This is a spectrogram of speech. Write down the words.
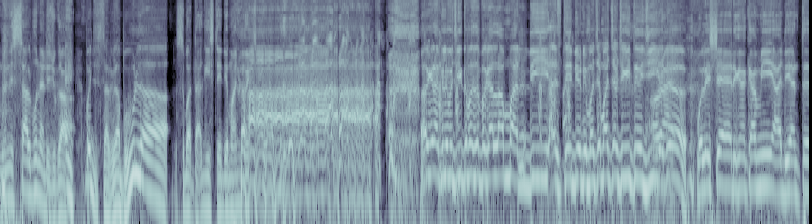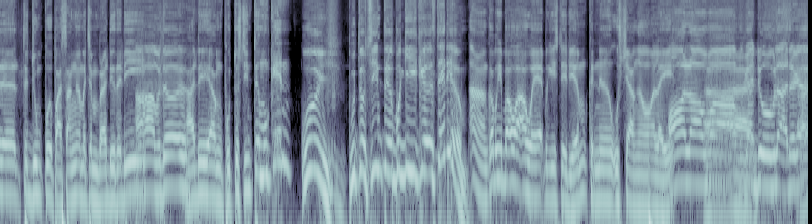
Menyesal pun ada juga Eh, menyesal kenapa pula? Sebab tak pergi stadium mana Okeylah bila bercerita pasal pengalaman di uh, stadium ni macam-macam cerita Ji ada. Boleh share dengan kami Ada yang ter, terjumpa pasangan Macam brother tadi Ah betul. Ada yang putus cinta mungkin Ui, putus cinta pergi ke stadium. Ah, kau pergi bawa awet pergi stadium kena usang dengan orang lain. Alamak, Ah. bergaduh pula tu kan.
